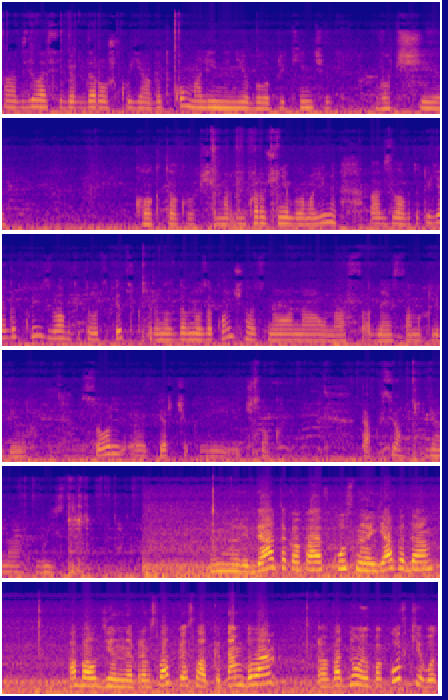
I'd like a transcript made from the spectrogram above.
А, взяла себе в дорожку ягодку. Малины не было, прикиньте. Вообще. Как так вообще? Ну, короче, не было малины. А взяла вот эту ягодку и взяла вот эту вот специю, которая у нас давно закончилась, но она у нас одна из самых любимых. Соль, э, перчик и чеснок. Так, все, я на выезд. Ну, ребята, какая вкусная ягода. Обалденная, прям сладкая-сладкая. Там была э, в одной упаковке вот,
